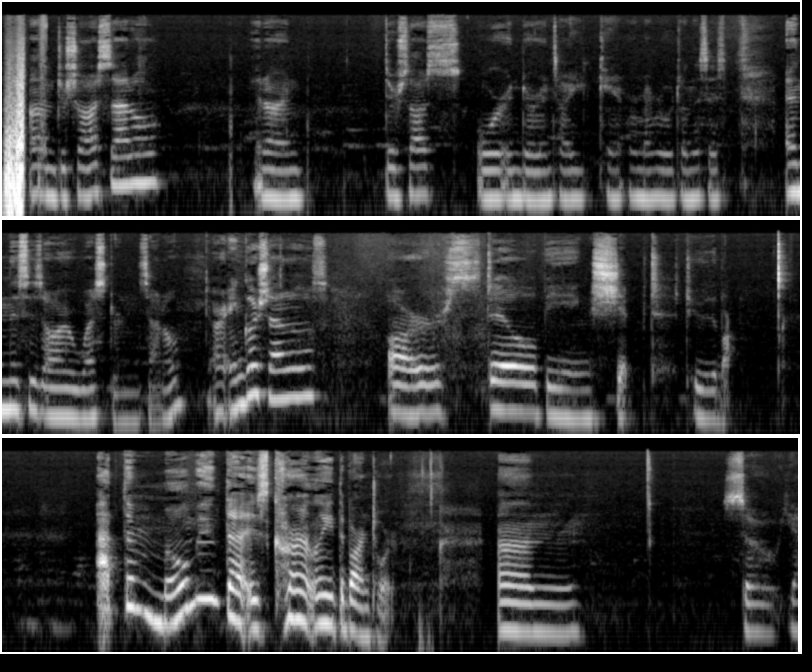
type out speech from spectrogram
um, dressage saddle and our dressage or endurance. I can't remember which one this is. And this is our western saddle. Our English saddles are still being shipped to the barn. At the moment, that is currently the barn tour. Um, so, yeah.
